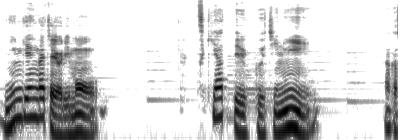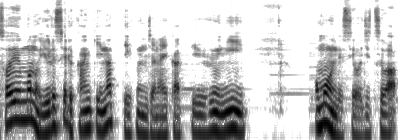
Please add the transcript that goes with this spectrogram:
人間ガチャよりも付き合っていくうちになんかそういうものを許せる関係になっていくんじゃないかっていうふうに思うんですよ、実は。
